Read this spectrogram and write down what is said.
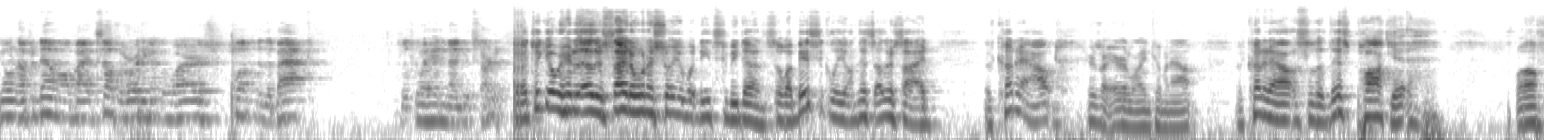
going up and down all by itself. I've already got the wires plugged to the back. So let's go ahead and uh, get started. So I took you over here to the other side. I want to show you what needs to be done. So I basically on this other side, I've cut it out. Here's our air line coming out. I've cut it out so that this pocket, well,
